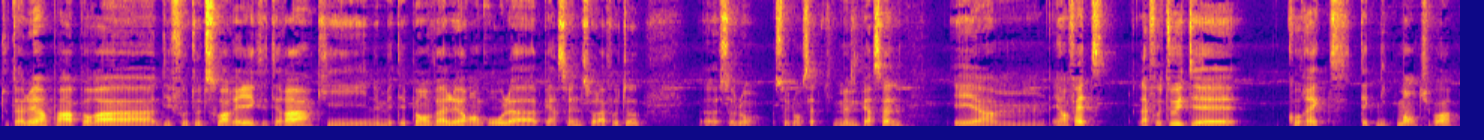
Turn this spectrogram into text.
tout à l'heure par rapport à des photos de soirée, etc., qui ne mettaient pas en valeur en gros la personne sur la photo, selon, selon cette même personne. Et, euh, et en fait, la photo était correcte techniquement, tu vois,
